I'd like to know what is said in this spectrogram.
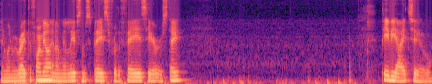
And when we write the formula, and I'm going to leave some space for the phase here or state, PBI2,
